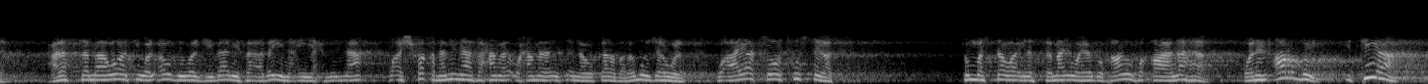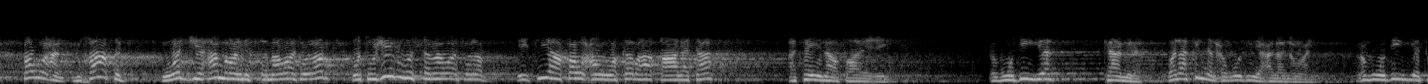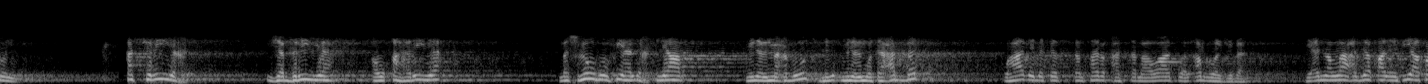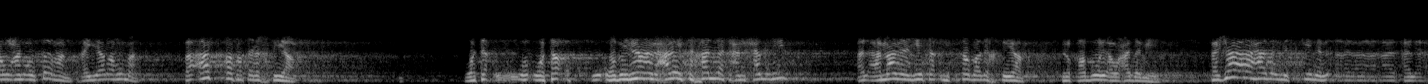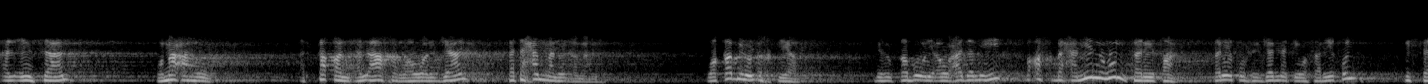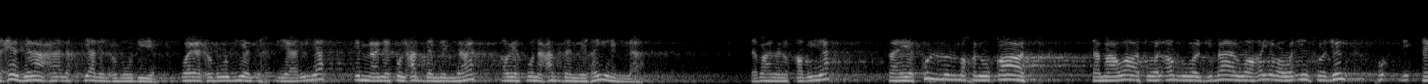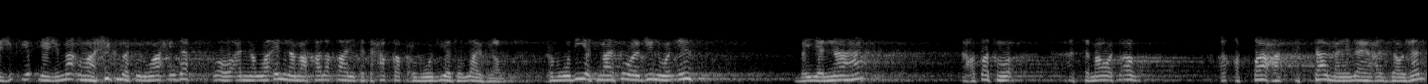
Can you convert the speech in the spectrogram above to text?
على السماوات والأرض والجبال فأبين أن يحملنها وأشفقن منها فحمل وحمل الإنسان إنه كان ظلما جهولا. وآيات سورة فصلت. ثم استوى إلى السماء وهي دخان فقال لها وللأرض اتيا طوعا يخاطب يوجه أمرا للسماوات والأرض وتجيبه السماوات والأرض. ائتيا طوعا وكرها قالتا أتينا طائعين. عبودية كاملة ولكن العبودية على نوعين عبودية قسرية جبرية أو قهرية مسلوب فيها الاختيار من المعبود من المتعبد وهذه التي تنطبق على السماوات والأرض والجبال لأن الله عز وجل قال فيها طوعا أو كرها خيرهما فأسقطت الاختيار. وبناء عليه تخلت عن حمل الأمانة التي مقتضى الاختيار في القبول أو عدمه فجاء هذا المسكين ال... ال... الإنسان ومعه الثقل الآخر وهو الجان فتحملوا الأمانة. وقبلوا الاختيار بالقبول أو عدمه فأصبح منهم فريقان فريق في الجنة وفريق في السعير بناء على الاختيار العبودية. وهي العبودية الاختيارية إما أن يكون عبدا لله أو يكون عبدا لغير الله. انتبهنا للقضية؟ فهي كل المخلوقات السماوات والأرض والجبال وغيرها والإنس والجن يجمعها حكمة واحدة وهو أن الله إنما خلقها لتتحقق عبودية الله في الأرض. عبودية ما سوى الجن والإنس بيناها أعطته السماوات والأرض الطاعة التامة لله عز وجل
